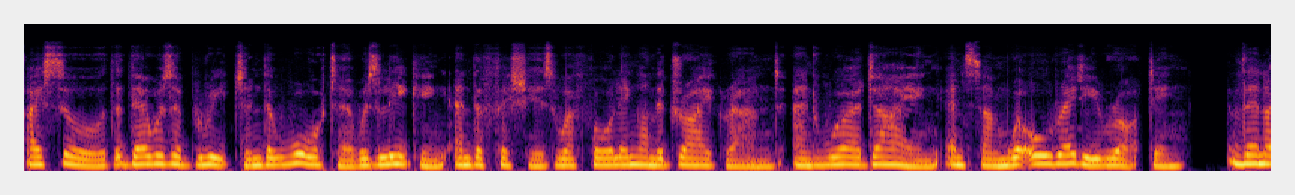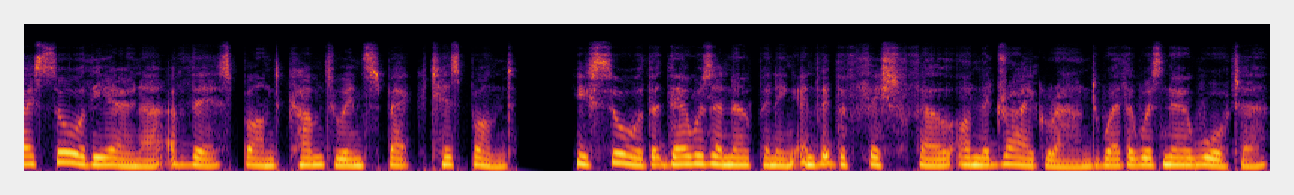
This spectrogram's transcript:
I saw that there was a breach and the water was leaking and the fishes were falling on the dry ground and were dying and some were already rotting. Then I saw the owner of this pond come to inspect his pond. He saw that there was an opening and that the fish fell on the dry ground where there was no water.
